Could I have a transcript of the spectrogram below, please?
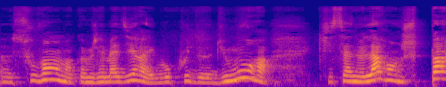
euh, souvent, moi, comme j'aime à dire avec beaucoup d'humour, qui ça ne l'arrange pas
